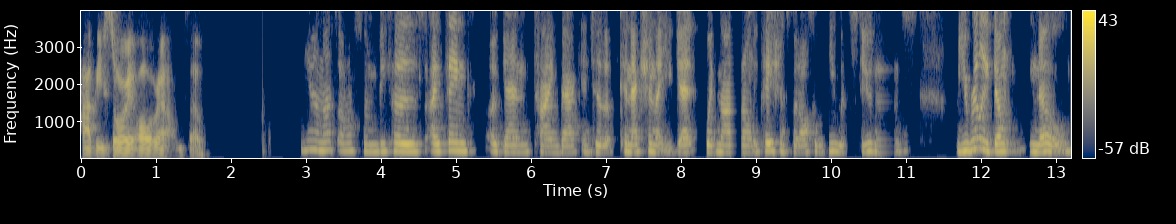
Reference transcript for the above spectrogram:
happy story all around. So. Yeah, and that's awesome because I think, again, tying back into the connection that you get with not only patients, but also with you, with students, you really don't know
